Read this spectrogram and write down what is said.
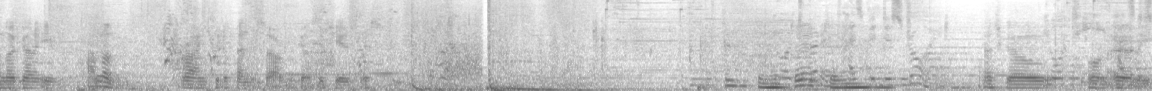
I'm not gonna even. I'm not trying to defend this arm because it's useless. Your turret has been destroyed. Let's go Your for team an early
